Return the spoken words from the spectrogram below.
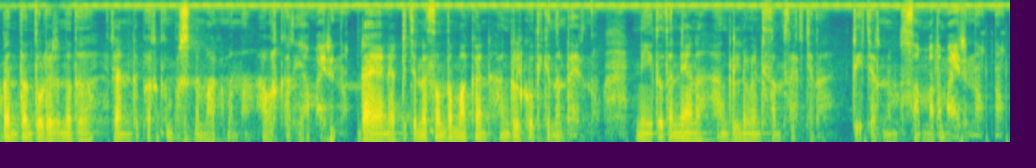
ബന്ധം തുടരുന്നത് രണ്ടു പേർക്കും പ്രശ്നമാകുമെന്ന് അവർക്കറിയാമായിരുന്നു. ഡയാന ടീച്ചറിനെ സ്വന്തമാക്കാൻ അങ്കിൾ കൊതിക്കുന്നുണ്ടായിരുന്നു. നീതു തന്നെയാണ് അങ്കിളിന് വേണ്ടി സംസാരിച്ചത്. ടീച്ചറിനും സമ്മതമായിരുന്നു.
